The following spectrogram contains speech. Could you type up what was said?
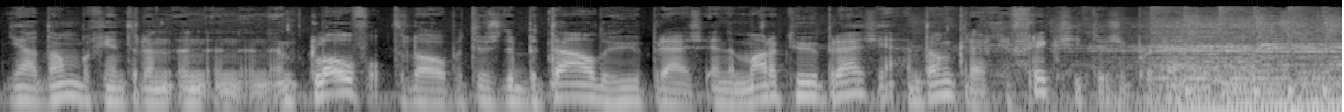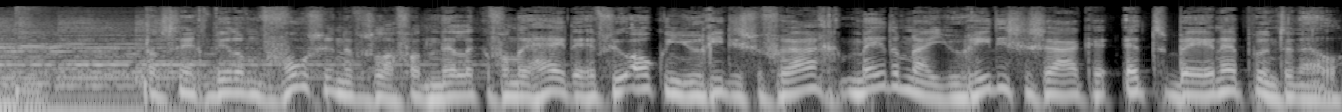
ja, dan begint er een, een, een, kloof op te lopen tussen de betaalde huurprijs en de markthuurprijs. Ja, en dan krijg je frictie tussen partijen. Dat zegt Willem Vos in de verslag van Nelke van der Heijden. Heeft u ook een juridische vraag? Mail hem naar juridischezaken.bnr.nl.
